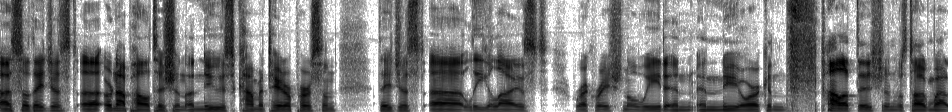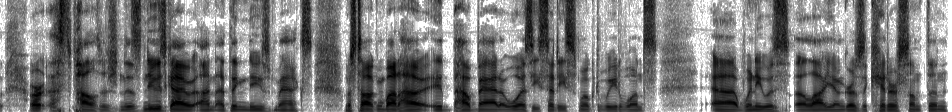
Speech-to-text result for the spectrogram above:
Uh, so they just, uh, or not politician, a news commentator person. They just uh, legalized recreational weed in, in New York, and politician was talking about, or this politician, this news guy on I think Newsmax was talking about how it, how bad it was. He said he smoked weed once uh, when he was a lot younger as a kid or something,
